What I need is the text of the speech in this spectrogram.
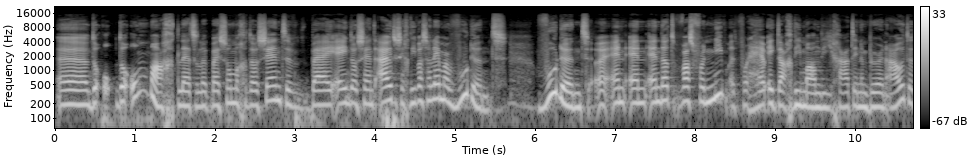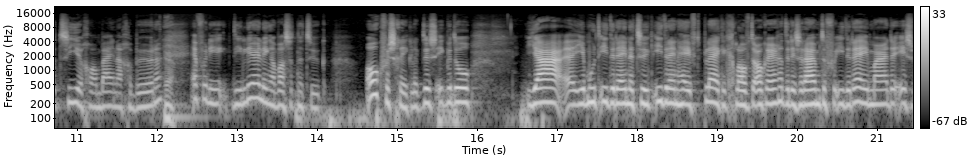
eh, de, de onmacht letterlijk bij sommige docenten, bij één docent uit te zeggen, die was alleen maar woedend woedend. Eh, en, en, en dat was voor niemand. Voor hem, ik dacht, die man die gaat in een burn-out. Dat zie je gewoon bijna gebeuren. Ja. En voor die, die leerlingen was het natuurlijk ook verschrikkelijk. Dus ik bedoel. Ja, eh, je moet iedereen natuurlijk, iedereen heeft plek. Ik geloof het ook erg, er is ruimte voor iedereen, maar er is,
